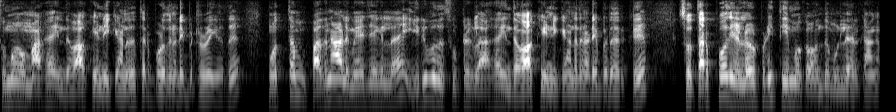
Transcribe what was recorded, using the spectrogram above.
சுமூகமாக இந்த வாக்கு எண்ணிக்கையானது தற்பொழுது நடைபெற்று வருகிறது. மொத்தம் பதினாலு மேஜைகளில் இருபது சுற்றுகளாக இந்த வாக்கு எண்ணிக்கையானது நடைபெற இருக்கு ஸோ தற்போது நிலவரப்படி திமுக வந்து முன்னிலை இருக்காங்க.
